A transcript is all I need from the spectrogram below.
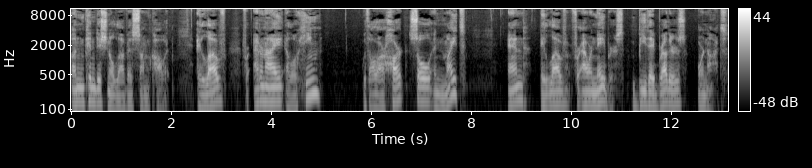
unconditional love, as some call it. A love for Adonai Elohim with all our heart, soul, and might, and a love for our neighbors, be they brothers or not.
